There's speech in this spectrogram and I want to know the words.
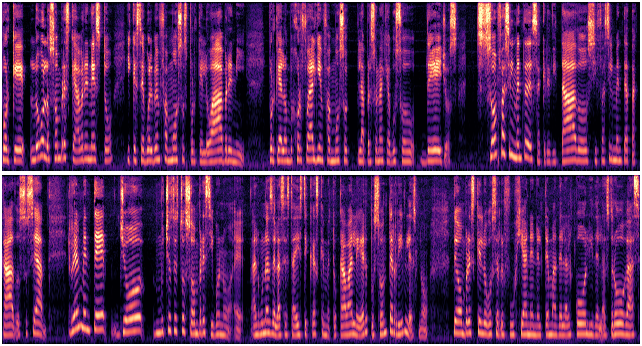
Porque luego los hombres que abren esto y que se vuelven famosos porque lo abren y porque a lo mejor fue alguien famoso la persona que abusó de ellos, son fácilmente desacreditados y fácilmente atacados. O sea, realmente yo, muchos de estos hombres y bueno, eh, algunas de las estadísticas que me tocaba leer, pues son terribles, ¿no? De hombres que luego se refugian en el tema del alcohol y de las drogas.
